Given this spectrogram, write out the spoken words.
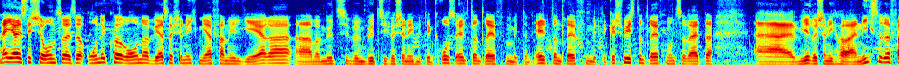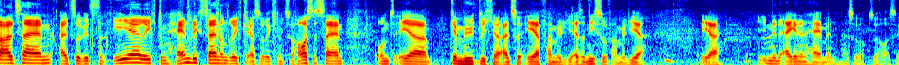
naja, es ist schon so, also ohne Corona wäre es wahrscheinlich mehr familiärer. Äh, man, würde, man würde sich wahrscheinlich mit den Großeltern treffen, mit den Eltern treffen, mit den Geschwistern treffen und so weiter. Äh, wird wahrscheinlich heuer nicht so der Fall sein. Also wird es dann eher Richtung heimlich sein und Richtung, also Richtung zu Hause sein und eher gemütlicher, also eher familiär, also nicht so familiär. Eher in den eigenen Heimen, also zu Hause.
